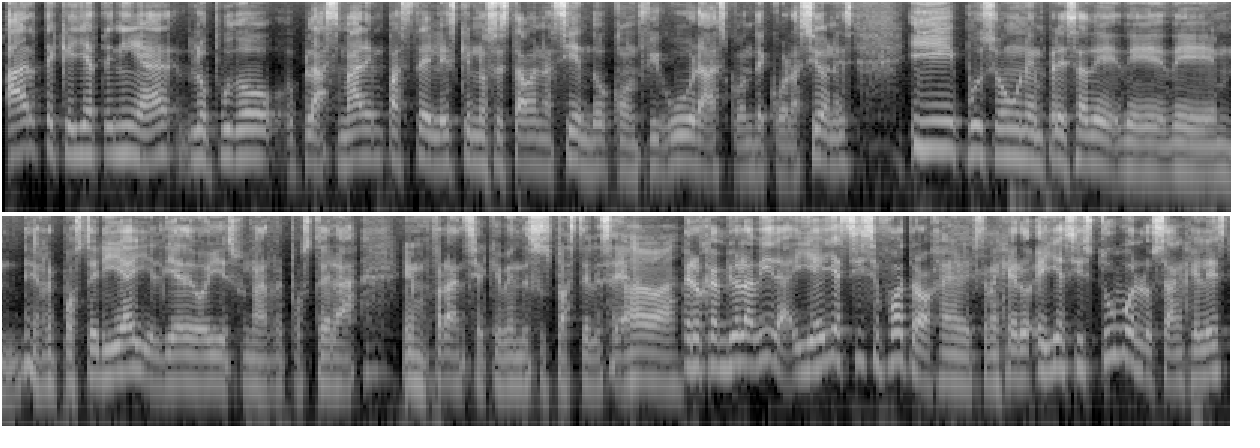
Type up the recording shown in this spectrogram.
arte que ella tenía lo pudo plasmar en pasteles que nos estaban haciendo con figuras, con decoraciones y puso una empresa de, de, de, repostería y el día de hoy es una repostera en Francia que vende sus pasteles allá. Ah, Pero cambió la vida y ella sí se fue a trabajar en el extranjero. Ella sí estuvo en Los Ángeles,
